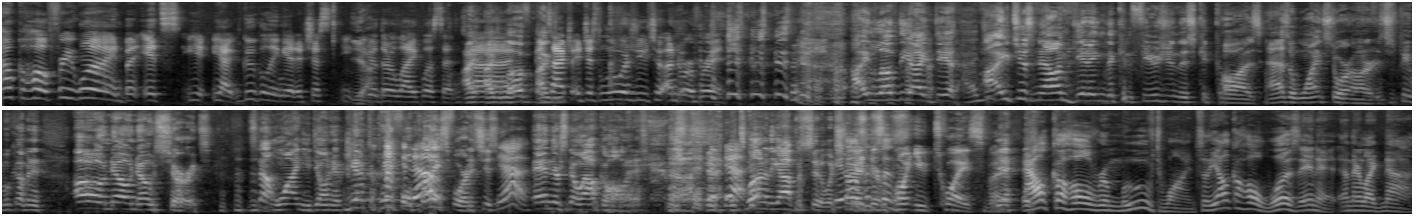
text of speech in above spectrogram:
alcohol free wine, but it's yeah. Googling it, it's just y- Yeah. they're like, listen, I- I uh, love- It's I- actually it just lures you to under a bridge. I love the idea. I just, now I'm getting the confusion this could cause as a wine store owner. It's just people coming in. Oh no, no, sir, it's it's not wine. You don't have. You have to pay full price for it. It's just Yeah. and there's no alcohol in it. Yeah. It's kind of the opposite of what It you're also I doing. says- disappoint you twice, but Yeah. alcohol removed wine. So the alcohol was in it, and they're like, nah,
